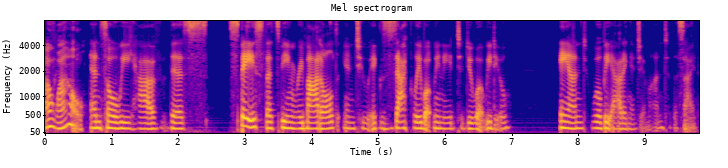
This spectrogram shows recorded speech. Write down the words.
Oh, wow. And so we have this space that's being remodeled into exactly what we need to do what we do. And we'll be adding a gym on to the side.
